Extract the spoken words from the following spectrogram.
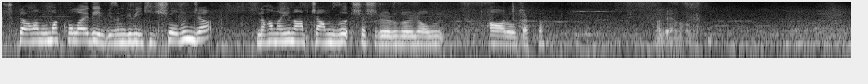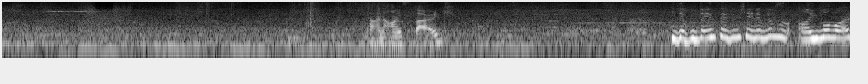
küçük lahana bulmak kolay değil. Bizim gibi iki kişi olunca lahanayı ne yapacağımızı şaşırıyoruz öyle olur. Ağır olacak da. Haberin olsun. Bir tane iceberg. Bir de burada en sevdiğim şey ne biliyor musunuz? Ayva var.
